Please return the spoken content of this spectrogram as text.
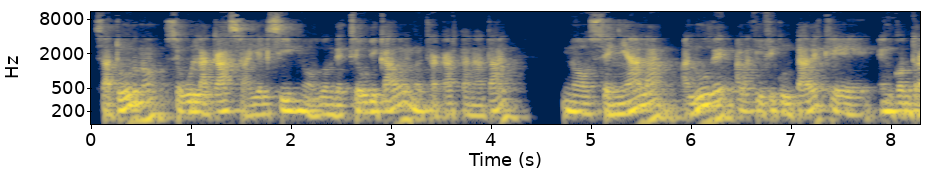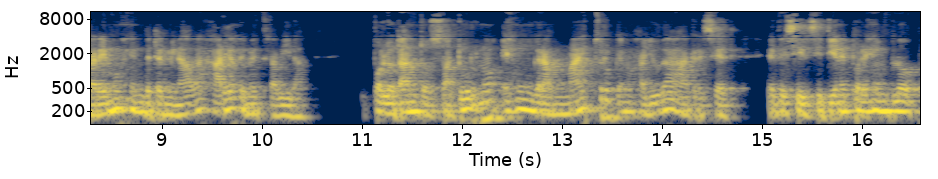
Saturno, según la casa y el signo donde esté ubicado en nuestra carta natal, nos señala, alude a las dificultades que encontraremos en determinadas áreas de nuestra vida. Por lo tanto, Saturno es un gran maestro que nos ayuda a crecer. Es decir, si tienes, por ejemplo,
